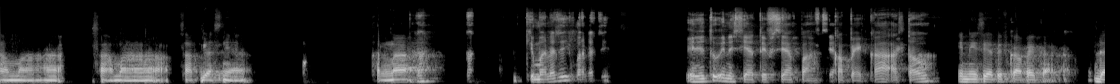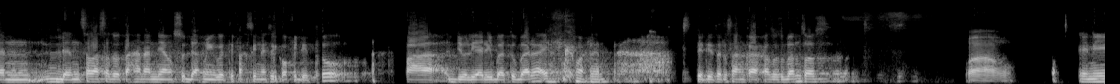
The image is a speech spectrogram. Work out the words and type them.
sama sama satgasnya karena Gimana sih? Gimana sih? Ini tuh inisiatif siapa? KPK atau inisiatif KPK dan dan salah satu tahanan yang sudah mengikuti vaksinasi COVID itu Pak Juliari Batubara yang kemarin jadi tersangka kasus bansos. wow? Ini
